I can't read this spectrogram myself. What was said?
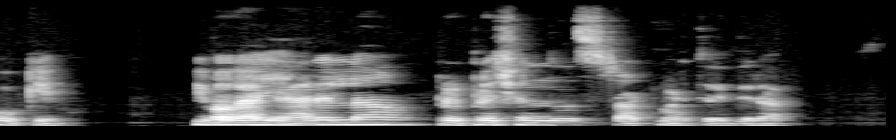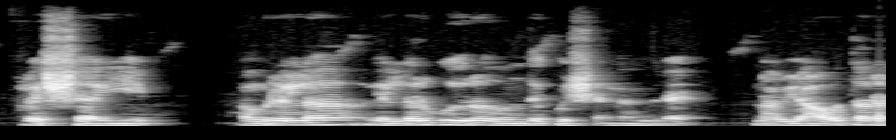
ಓಕೆ ಇವಾಗ ಯಾರೆಲ್ಲ ಪ್ರಿಪ್ರೇಷನ್ ಸ್ಟಾರ್ಟ್ ಮಾಡ್ತಾ ಇದ್ದೀರಾ? ಫ್ರೆಶ್ ಆಗಿ? ಅವರೆಲ್ಲ ಎಲ್ಲರಿಗೂ ಇರೋ ಒಂದೇ ಕ್ವೆಶನ್ ಅಂದರೆ, ನಾವು ಯಾವ ಥರ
